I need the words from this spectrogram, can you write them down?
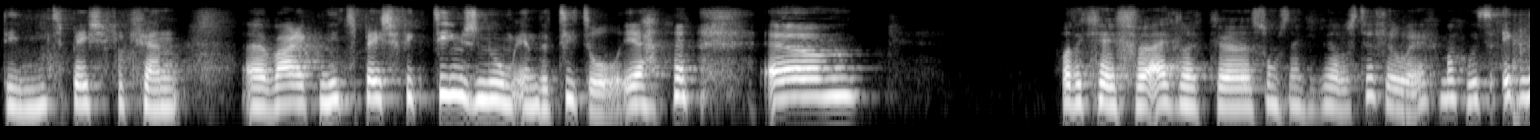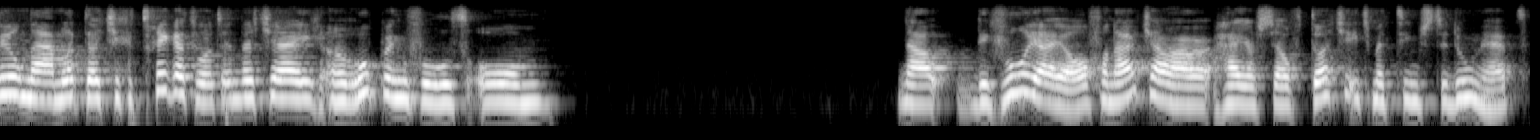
die niet specifiek gaan, uh, waar ik niet specifiek teams noem in de titel. Ja. um, wat ik geef eigenlijk, uh, soms denk ik wel eens te veel weg. Maar goed, ik wil namelijk dat je getriggerd wordt en dat jij een roeping voelt om nou, die voel jij al vanuit jouw higher self dat je iets met teams te doen hebt.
